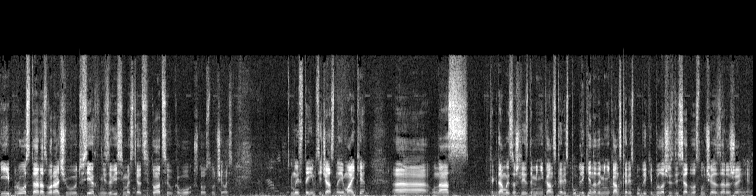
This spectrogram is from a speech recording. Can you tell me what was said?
и просто разворачивают всех вне зависимости от ситуации, у кого что случилось. Мы стоим сейчас на Ямайке. А, у нас, когда мы зашли из Доминиканской республики, на Доминиканской республике было 62 случая заражения.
